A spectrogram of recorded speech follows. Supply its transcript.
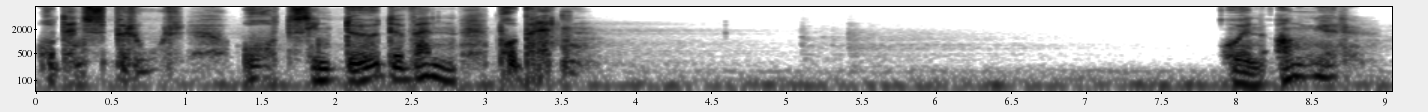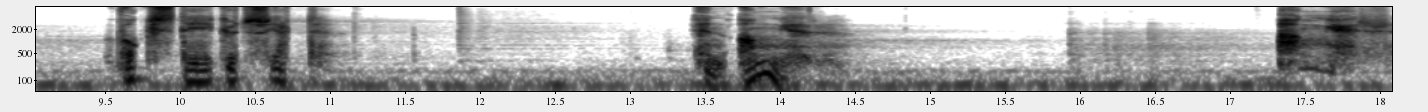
Og dens bror åt sin døde venn på bredden. Og en anger vokste i Guds hjerte. En anger Anger.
